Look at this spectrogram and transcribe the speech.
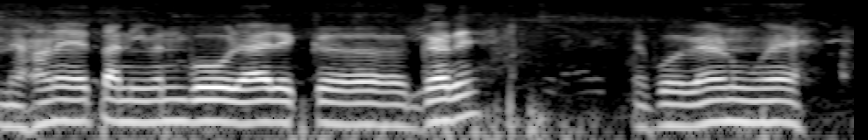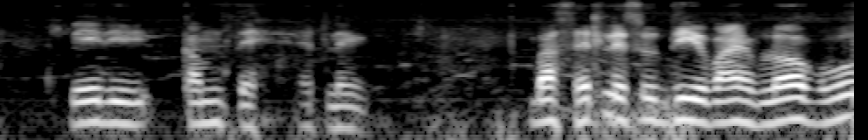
ને હાણે હેતાની વન બહુ ડાયરેક્ટ ઘરે. ને કોઈ વેણું હે, બેરી કમતે. એટલે બસ એટલે સુધી પાસે બ્લોગ બહુ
